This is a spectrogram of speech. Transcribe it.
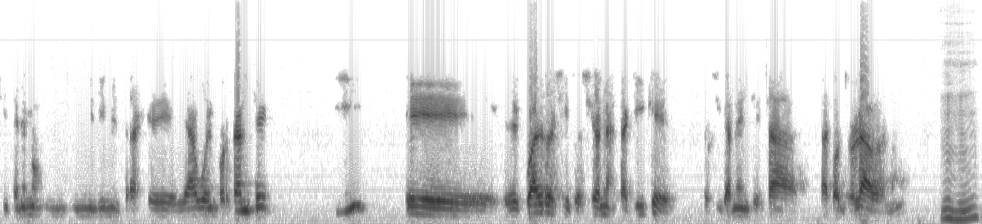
si tenemos un, milimetraje de, agua importante, y eh, el cuadro de situación hasta aquí que lógicamente está, está controlado, ¿no? Mm-hmm.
